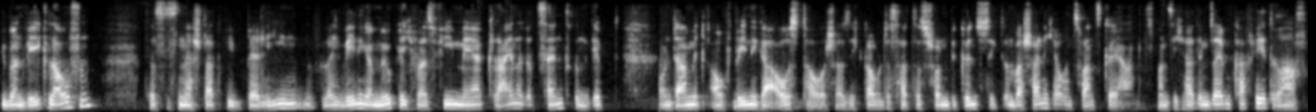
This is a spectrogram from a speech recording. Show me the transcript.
über den Weg laufen. Das ist in einer Stadt wie Berlin vielleicht weniger möglich, weil es viel mehr kleinere Zentren gibt und damit auch weniger Austausch. Also ich glaube, das hat das schon begünstigt und wahrscheinlich auch in 20er Jahren, dass man sich halt im selben Café traf.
